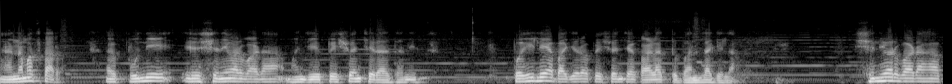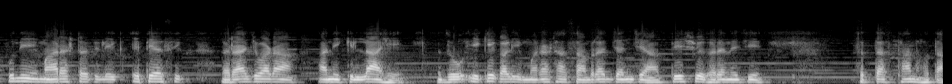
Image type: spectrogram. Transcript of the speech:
नमस्कार. पुणे शनिवार वाडा म्हणजे पेशव्यांची राजधानीच पहिल्या बाजीराव पेशव्यांच्या काळात तो बांधला गेला. शनिवार वाडा हा पुणे महाराष्ट्रातील एक ऐतिहासिक राजवाडा आणि किल्ला आहे जो एकेकाळी मराठा साम्राज्यांच्या पेशवे घराण्याचे सत्तास्थान होता.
